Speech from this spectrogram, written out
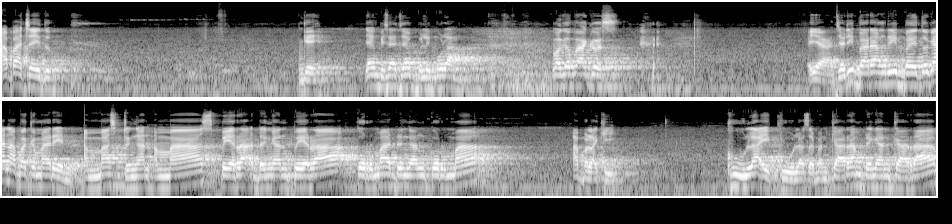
apa aja itu? Enggak, yang bisa jawab boleh pulang. Moga bagus. Iya, jadi barang riba itu kan apa kemarin? Emas dengan emas, perak dengan perak, kurma dengan kurma, apalagi? Gula eh gula saban garam dengan garam.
